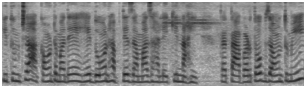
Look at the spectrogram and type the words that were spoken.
की तुमच्या अकाउंटमध्ये हे दोन हप्ते जमा झाले की नाही. तर ताबडतोब जाऊन तुम्ही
